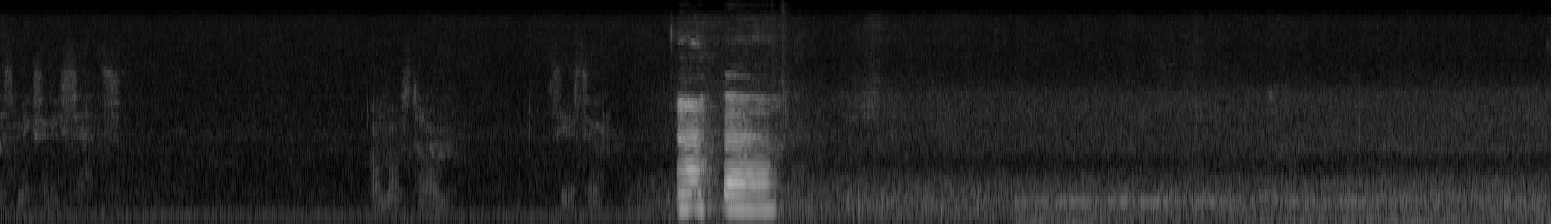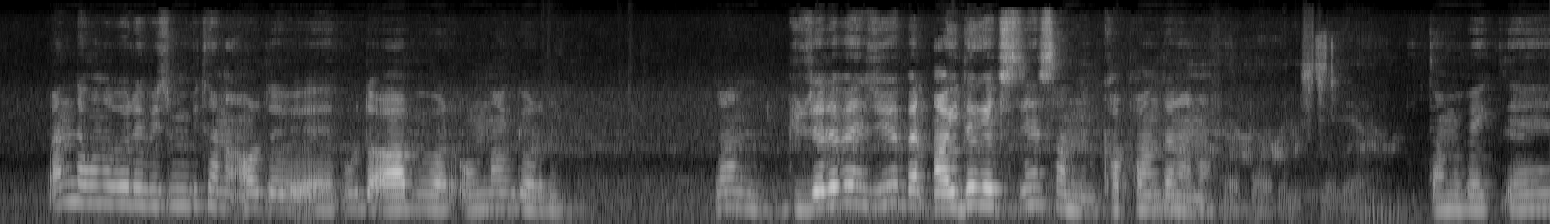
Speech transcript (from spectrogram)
This makes any sense. Almost home. See you soon. Ah be. Ben de bunu böyle bizim bir tane orada e, burada abi var ondan gördüm. Lan güzele benziyor. Ben ayda geçtiğini sandım kapağından ama. Tamam bekle.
